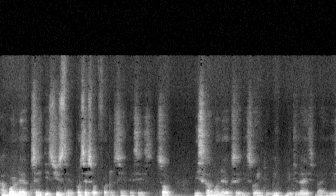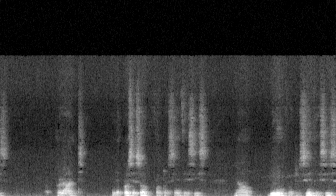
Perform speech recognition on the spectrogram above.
carbon dioxide is used in the process of photosynthesis. So this carbon dioxide is going to be utilized by this plant in the process of photosynthesis. Now, during photosynthesis,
